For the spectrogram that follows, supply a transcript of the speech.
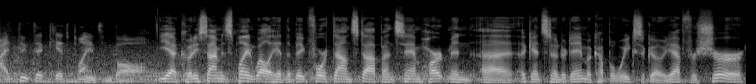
I think that kid's playing some ball. Yeah, Cody Simon's playing well. He had the big fourth down stop on Sam Hartman uh, against Notre Dame a couple weeks ago. Yeah, for sure.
